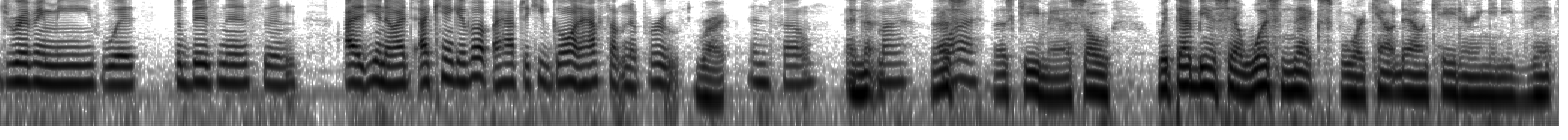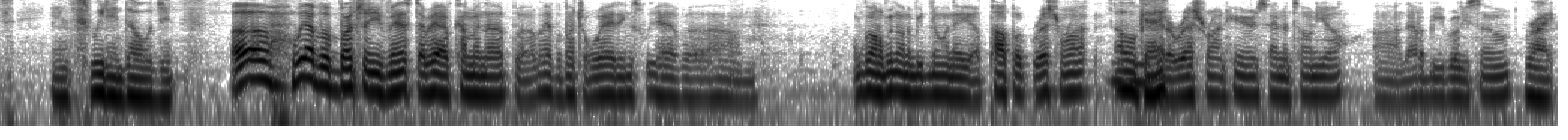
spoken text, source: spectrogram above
driven me with the business and I you know, I, I can't give up. I have to keep going. I have something to prove. Right. And so And that's that- my That's why. that's key, man. So with that being said, what's next for Countdown Catering and events and Sweet Indulgence? Uh, we have a bunch of events that we have coming up. Uh, we have a bunch of weddings. We have a. Um, I'm going. We're going to be doing a, uh pop up restaurant Okay. at a restaurant here in San Antonio. Uh, that'll be really soon. Right.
